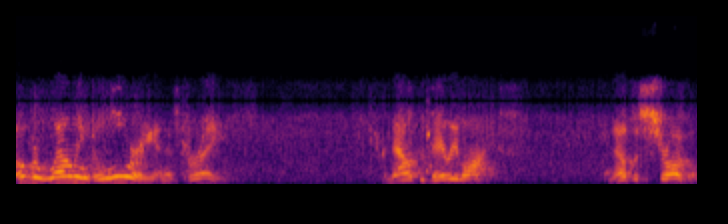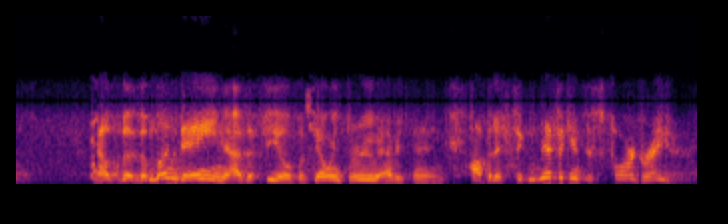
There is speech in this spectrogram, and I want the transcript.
overwhelming glory and his grace. And now it's a daily life. And now it's a struggle. How's the, the mundane as it feels of going through everything? Uh, but its significance is far greater.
